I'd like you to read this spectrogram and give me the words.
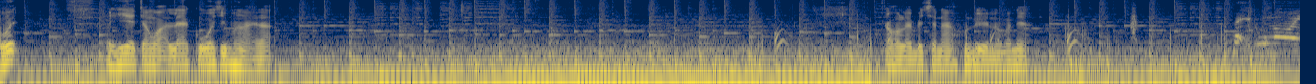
โอ้ย ไอเฮียจังหวะแรกกูว่าชิบหายละเอาอะไรไปชนะคนอื่นแล้ววะเนี่ยไหนดูหน่อย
